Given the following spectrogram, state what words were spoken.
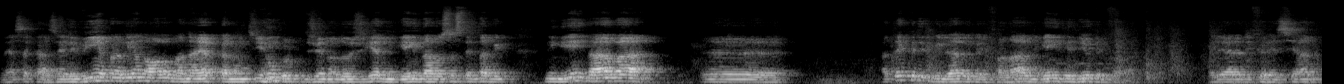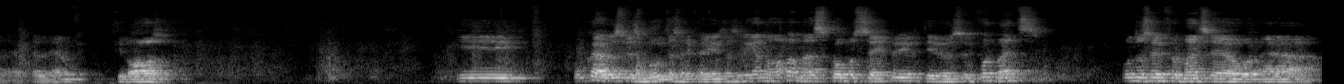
Nessa casa. Ele vinha para Via Nova, mas na época não tinha um grupo de genealogia, ninguém dava sustentabilidade, ninguém dava é, até credibilidade do que ele falava, ninguém entendia o que ele falava. Ele era diferenciado, ele era um filósofo. E o Carlos fez muitas referências à Linha Nova, mas como sempre ele teve os informantes. Um dos informantes é era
